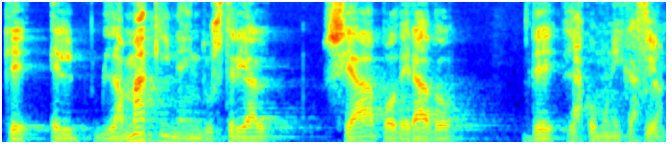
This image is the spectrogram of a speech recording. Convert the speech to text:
que la máquina industrial se ha apoderado de la comunicación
